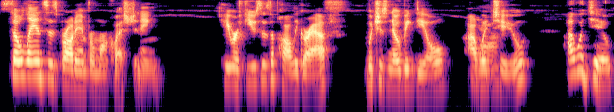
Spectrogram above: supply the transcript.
So Lance is brought in for more questioning. He refuses a polygraph, which is no big deal. I would too. I would too.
